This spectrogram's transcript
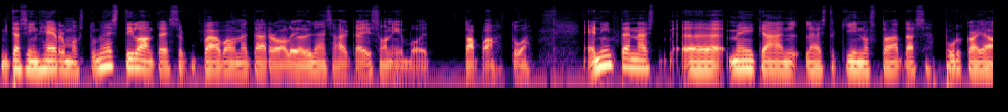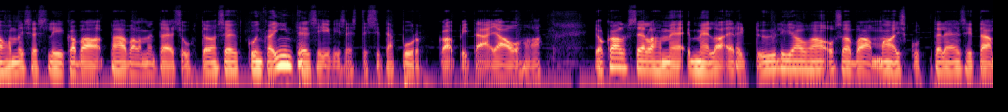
mitä siinä hermostuneessa tilanteessa, kun päävalmentajan rooli on yleensä aika iso, niin voi tapahtua. Eniten näistä öö, meikäänläistä kiinnostaa tässä purkajauhamisessa liikavaa päävalmentajan suhteen on se, että kuinka intensiivisesti sitä purkkaa pitää jauhaa. Jokaisella me, meillä on eri tyyli jauhaa, osa vaan maiskuttelee sitä,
